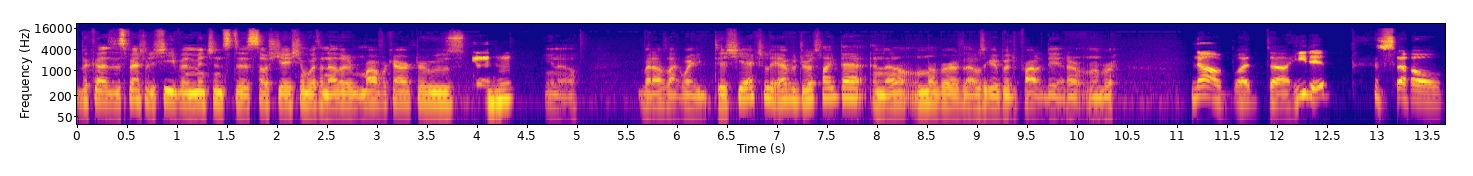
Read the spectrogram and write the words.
because, especially, she even mentions the association with another Marvel character who's, you know. But I was like, wait, did she actually ever dress like that? And I don't remember if that was a good, but it probably did. I don't remember. no but uh he did so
